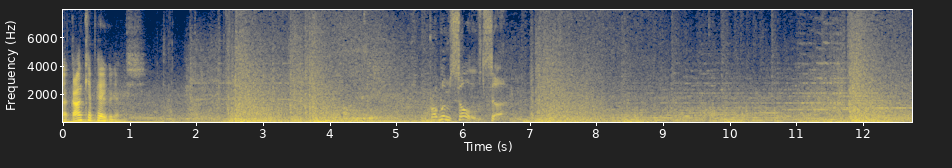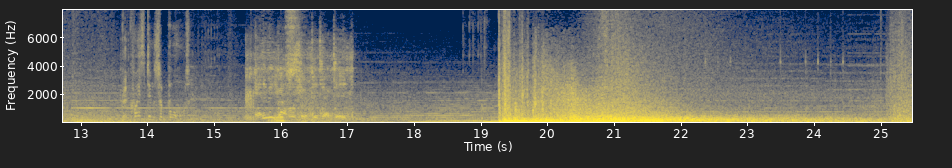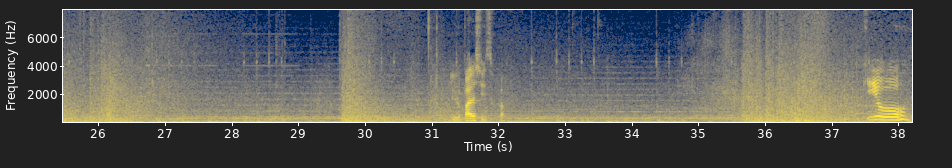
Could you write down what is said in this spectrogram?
야 깡캡해 그냥 씨. Problem solved, sir. Requesting support. Enemy battleship detected. 일로 빠질 수 있을까? 끼요.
